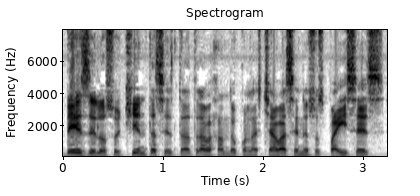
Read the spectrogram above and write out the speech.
Desde los ochentas se está trabajando con las chavas en esos países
